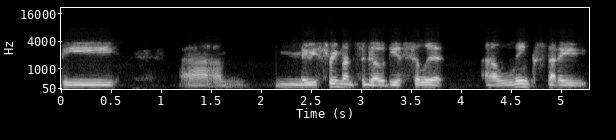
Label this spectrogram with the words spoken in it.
the maybe three months ago, the affiliate uh, links that I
